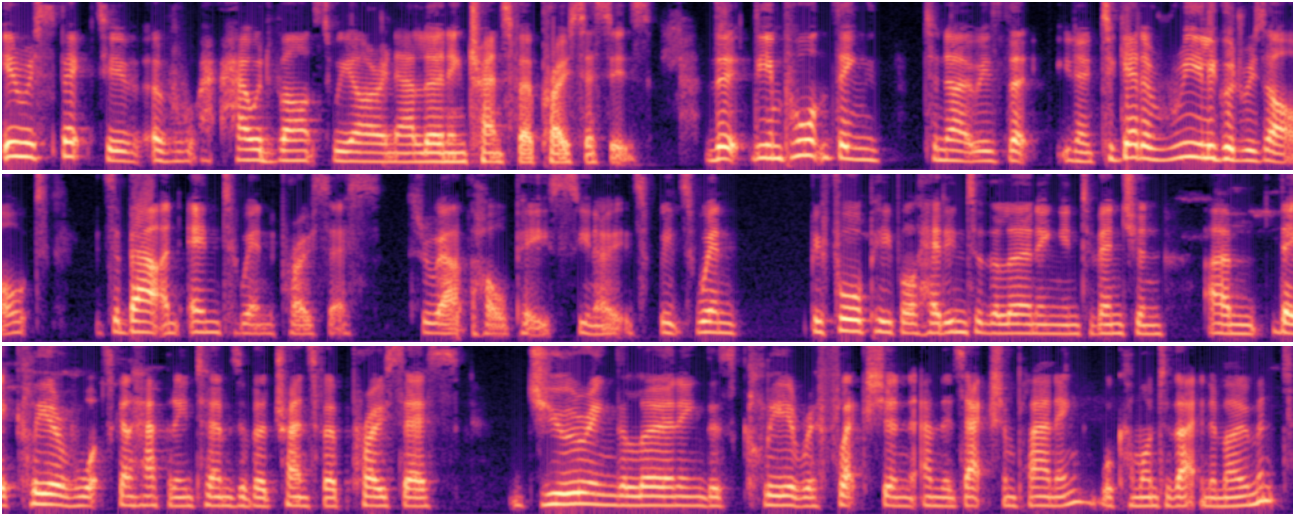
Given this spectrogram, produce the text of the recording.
irrespective of how advanced we are in our learning transfer processes. The the important thing to know is that you know to get a really good result it's about an end-to-end process throughout the whole piece. You know it's it's when before people head into the learning intervention um, they're clear of what's going to happen in terms of a transfer process. During the learning there's clear reflection and there's action planning. We'll come on to that in a moment.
